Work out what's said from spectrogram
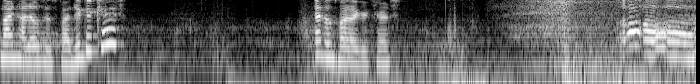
Nein, hat er uns jetzt beide gekillt? Er hat uns beide gekillt. Oh.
